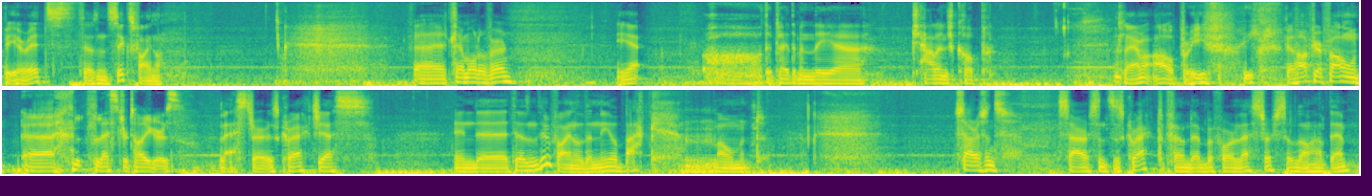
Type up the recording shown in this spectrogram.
Biarritz, 2006 final. Uh, Clermont Auvergne. Yeah. Oh, they played them in the uh, Challenge Cup. Clermont. Oh, brief. Get off your phone. Uh, Leicester Tigers. Leicester is correct. Yes. In the 2002 final, the Neil Back moment. Saracens. Saracens is correct. Found them before Leicester. Still don't have them.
